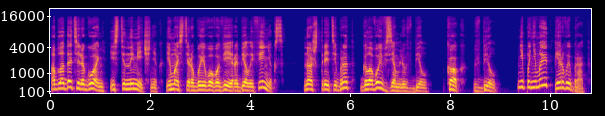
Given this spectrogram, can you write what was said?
обладателя Гуань, истинный мечник и мастера боевого веера Белый Феникс, наш третий брат головой в землю вбил». «Как вбил?» Не понимает первый брат.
